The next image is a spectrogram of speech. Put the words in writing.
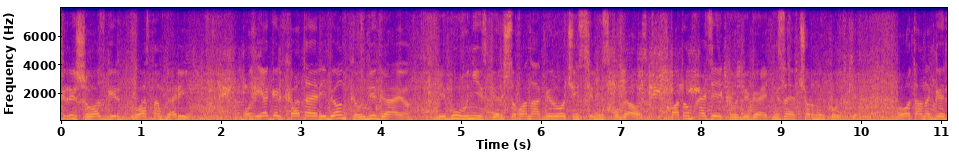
крыша у вас, у вас там горит. Вот я, говорит, хватаю ребенка, выбегаю, бегу вниз, говорит, чтобы она, говорит, очень сильно испугалась. Потом хозяйка выбегает, не знаю, в черной куртке. Вот она, говорит,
